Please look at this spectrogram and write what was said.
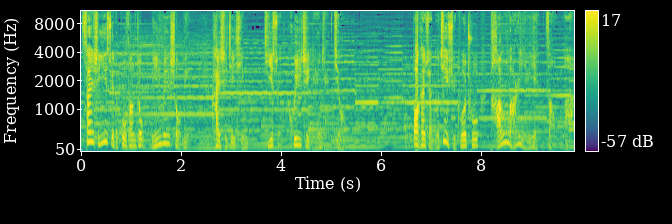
三十一岁的顾方舟临危受命，开始进行脊髓灰质炎研究。报刊选读继续播出：糖丸爷爷走了。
